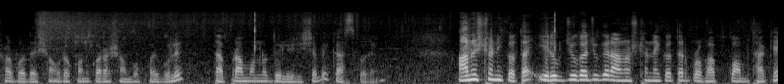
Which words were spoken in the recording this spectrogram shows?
সর্বদাই সংরক্ষণ করা সম্ভব হয় বলে তা প্রামাণ্য দলিল হিসেবে কাজ করে আনুষ্ঠানিকতা, এরূপ যোগাযোগের আনুষ্ঠানিকতার প্রভাব কম থাকে,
